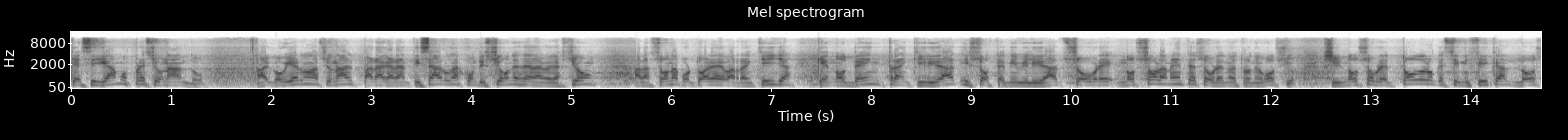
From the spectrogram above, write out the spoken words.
que sigamos presionando al gobierno nacional para garantizar unas condiciones de navegación a la zona portuaria de Barranquilla que nos den tranquilidad y sostenibilidad sobre no solamente sobre nuestro negocio, sino sobre todo lo que significan los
